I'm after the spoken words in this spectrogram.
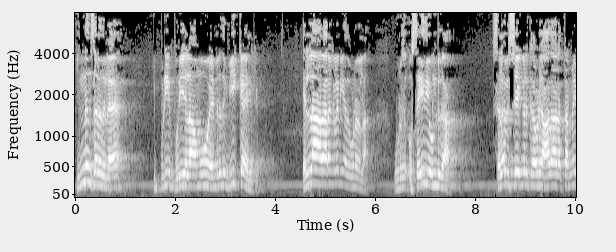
இன்னும் சிலதுல இப்படி புரியலாமோ என்றது வீக்கா இருக்கும் எல்லா ஆதாரங்களையும் நீ அதை உணரலாம். ஒரு ஒரு செய்தி ஒன்றுதான். சில விஷயங்களுக்கு அவருடைய ஆதாரத்தன்மை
